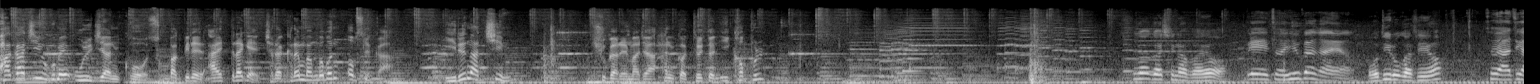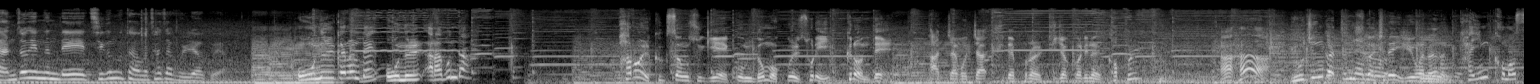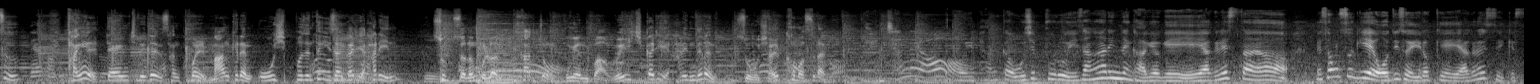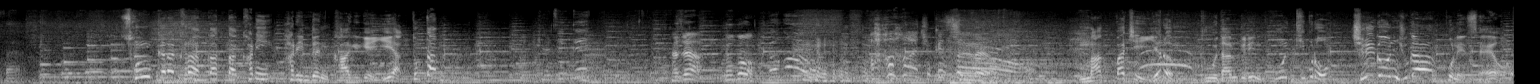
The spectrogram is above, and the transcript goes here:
바가지 요금에 울지 않고 숙박비를 알뜰하게 절약하는 방법은 없을까? 이른 아침 휴가를 맞아 한껏 들뜬 이 커플 휴가 가시나 봐요. 네, 저희 휴가 가요. 어디로 가세요? 저희 아직 안 정했는데 지금부터 한번 찾아보려고요. 오늘 가는데 오늘 알아본다 8월 극성수기에 꿈도 못 꿀 소리 그런데 다짜고짜 휴대폰을 뒤적거리는 커플 아하 요즘 같은 휴가철에 유용하다는 타임 커머스 당일 땡처리 된 상품을 많게는 50% 이상까지 할인 숙소는 물론 각종 공연과 외식까지 할인되는 소셜 커머스라고 괜찮네요. 저희 단가 50% 이상 할인된 가격에 예약을 했어요. 근데 성수기에 어디서 이렇게 예약을 할 수 있겠어요? 손가락 하나 까딱하니 할인된 가격에 예약 뚝딱 결제 끝! 가자, go go. go go! 아, 좋겠어요. 막바지 여름 부담 줄인 꿀팁으로 즐거운 휴가 보내세요.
